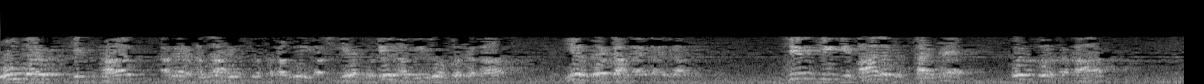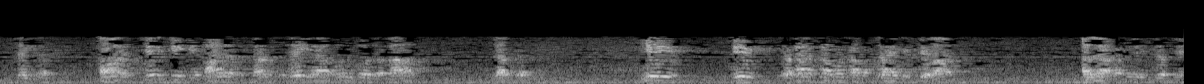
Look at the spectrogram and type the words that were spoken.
اوپر انسان اگر اللہ نے اس کو سمجھنے بخشی ہے، تو ان عزیزوں کو لگا یہ موٹا پیدا ہے جن کی حفاظت فرض ہے، ان کو زکات نہیں ہے اور جن کی حفاظت فرض نہیں ہے ان کو زکات لگ سکتی یہ ایک سدا کاموں کا مسئلہ ہے جس کے بعد اللہ رب عزت نے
